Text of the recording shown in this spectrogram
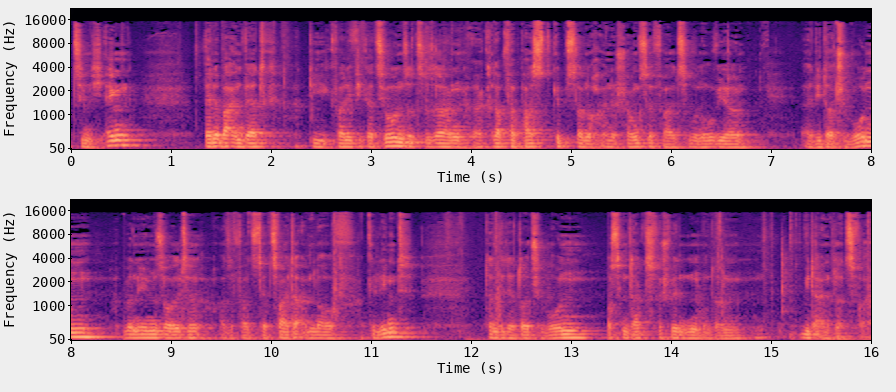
ziemlich eng. Wenn aber ein Wert die Qualifikation sozusagen äh, knapp verpasst, gibt es da noch eine Chance, falls Vonovia äh, die Deutsche Wohnen übernehmen sollte. Also falls der zweite Anlauf gelingt, dann wird der Deutsche Wohnen aus dem DAX verschwinden und dann wieder ein Platz frei.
